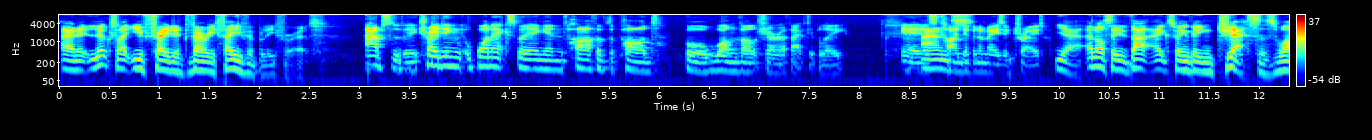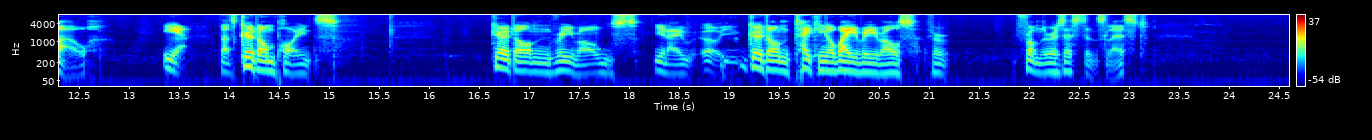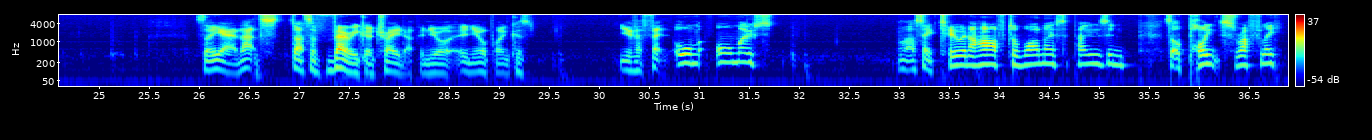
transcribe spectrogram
and it looks like you've traded very favourably for it. Absolutely. Trading one X Wing and half of the pod for one Vulture effectively is And- kind of an amazing trade. Yeah, and obviously that X-wing being Jess as well. Yeah. That's good on points. Good on rerolls. You know, uh, good on taking away rerolls for from the resistance list. So yeah, that's that's a very good trade up in your in your point because you've effect al- almost well, I'll say two and a half to one, I suppose, in sort of points roughly.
